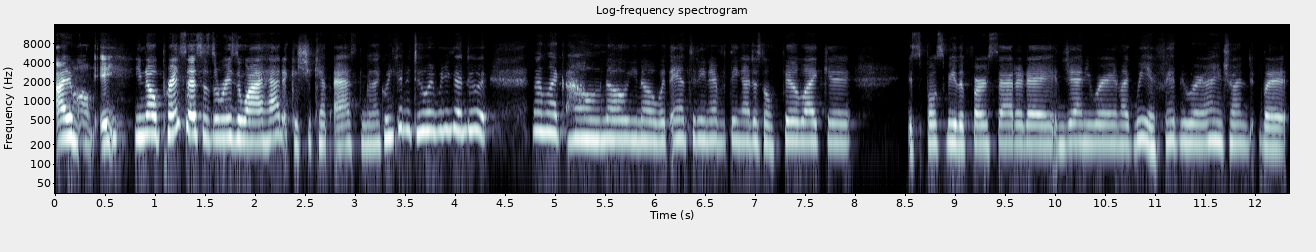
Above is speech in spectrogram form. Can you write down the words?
I, um, it- you know, Princess is the reason why I had it because she kept asking me like, "When you gonna do it? When you gonna do it?" And I'm like, "Oh no, you know, with Anthony and everything, I just don't feel like it. It's supposed to be the first Saturday in January, and like we in February. I ain't trying to, but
